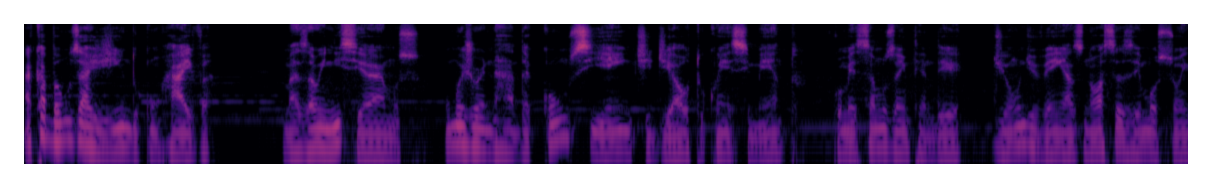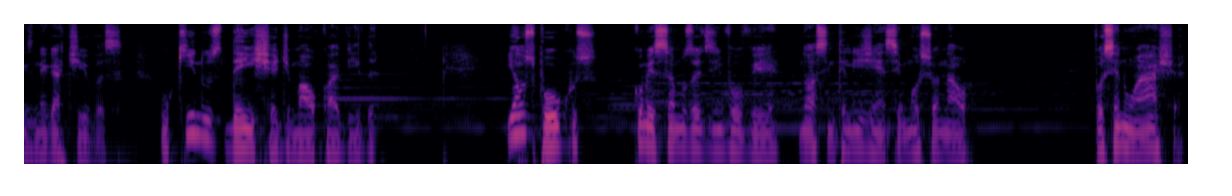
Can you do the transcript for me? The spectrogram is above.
acabamos agindo com raiva, mas ao iniciarmos uma jornada consciente de autoconhecimento, começamos a entender de onde vêm as nossas emoções negativas, o que nos deixa de mal com a vida. E aos poucos começamos a desenvolver nossa inteligência emocional. Você não acha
